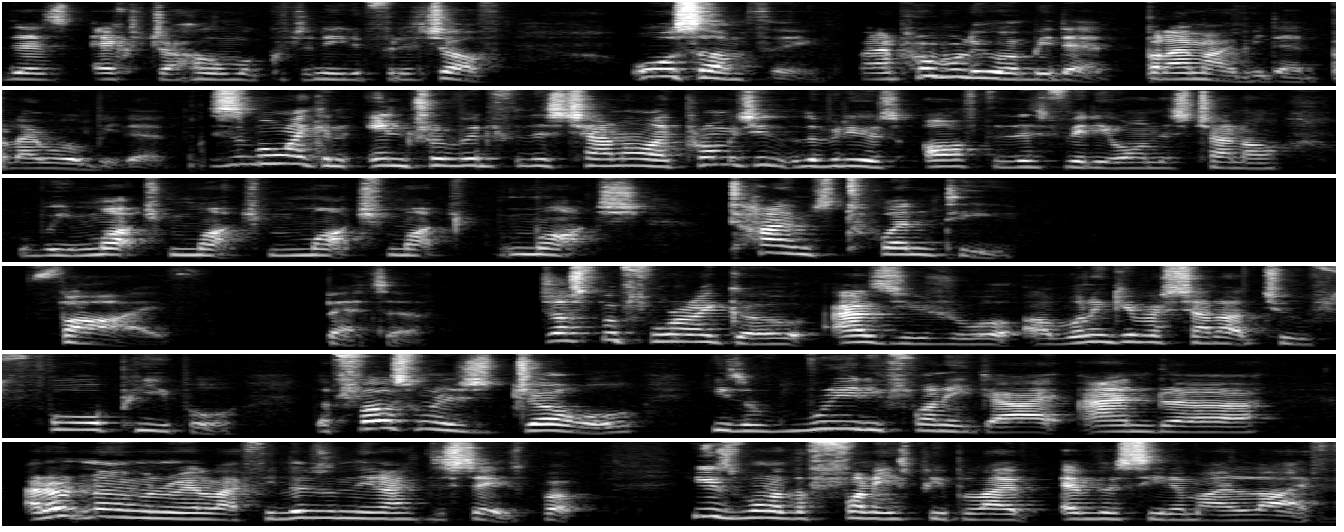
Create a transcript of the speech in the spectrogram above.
there's extra homework which I need to finish off. Or something. But I probably won't be dead, but I might be dead, but I won't be dead. This is more like an intro vid for this channel. I promise you that the videos after this video on this channel will be much, much, much, much, much times 25 better. Just before I go, as usual, I want to give a shout out to four people. The first one is Joel. He's a really funny guy, and uh, I don't know him in real life. He lives in the United States, but he's one of the funniest people I've ever seen in my life.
